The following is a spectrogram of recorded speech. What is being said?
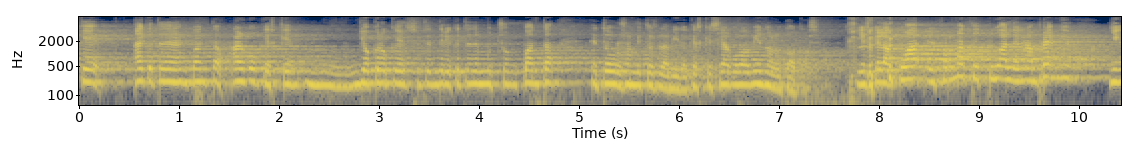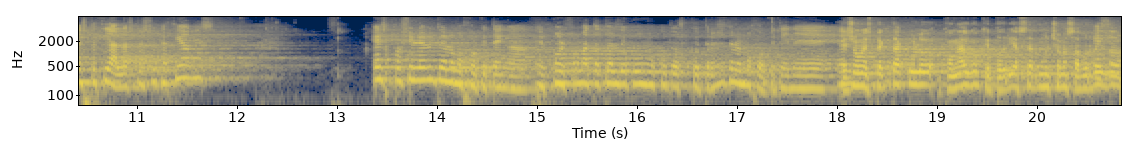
que hay que tener en cuenta algo que es que mm, yo creo que se tendría que tener mucho en cuenta en todos los ámbitos de la vida, que es que si algo va bien no lo toques. Y es que la cual- el formato actual del Gran Premio, y en especial las clasificaciones, es posiblemente lo mejor que tenga. Con el formato actual de Q1, Q2, Q3, es de lo mejor que tiene. el- Es un espectáculo con algo que podría ser mucho más aburrido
